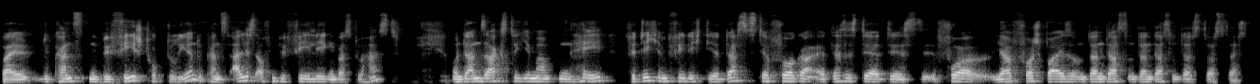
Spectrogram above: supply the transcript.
weil du kannst ein Buffet strukturieren, du kannst alles auf ein Buffet legen, was du hast. Und dann sagst du jemandem, hey, für dich empfehle ich dir, das ist der Vorgang, äh, das ist der das Vor, ja, Vorspeise und dann das und dann das und das, das, das.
